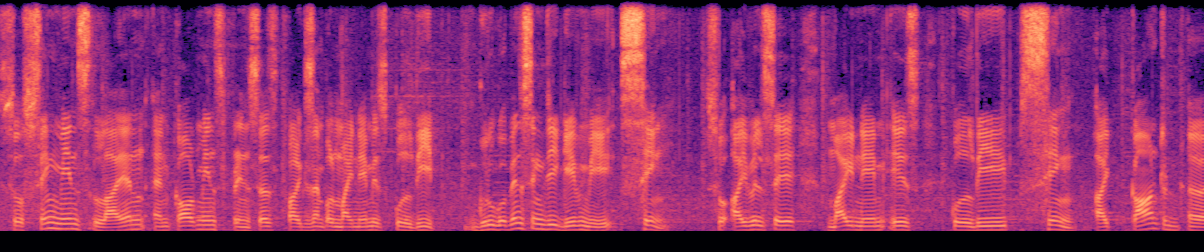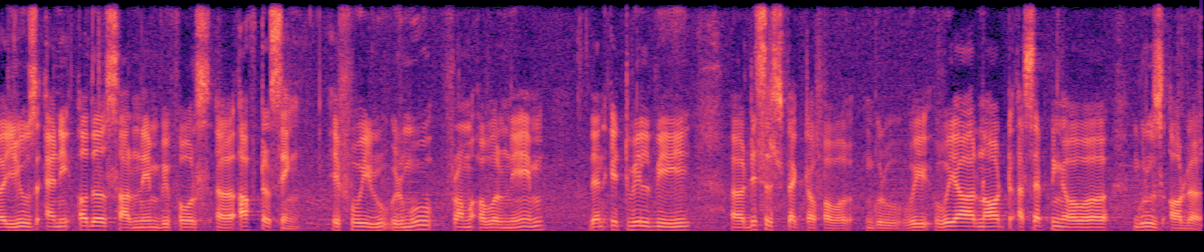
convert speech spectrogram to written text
So Singh means lion and Kaur means princess. For example, my name is Kuldeep. Guru Gobind Singh Ji gave me Singh. So I will say my name is Kuldeep Singh. I can't uh, use any other surname before uh, after Singh. If we remove from our name, then it will be uh, disrespect of our Guru. We, we are not accepting our Guru's order.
